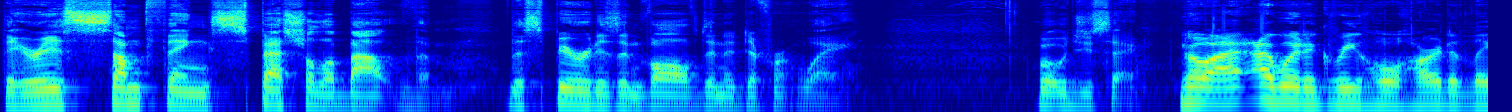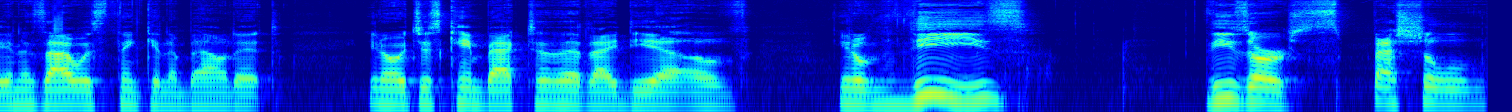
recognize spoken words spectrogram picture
there is something special about them. The spirit is involved in a different way. What would you say? No, I, I would agree wholeheartedly. And as I was thinking about it, you know, it just came back to that idea of, you know, these these are special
